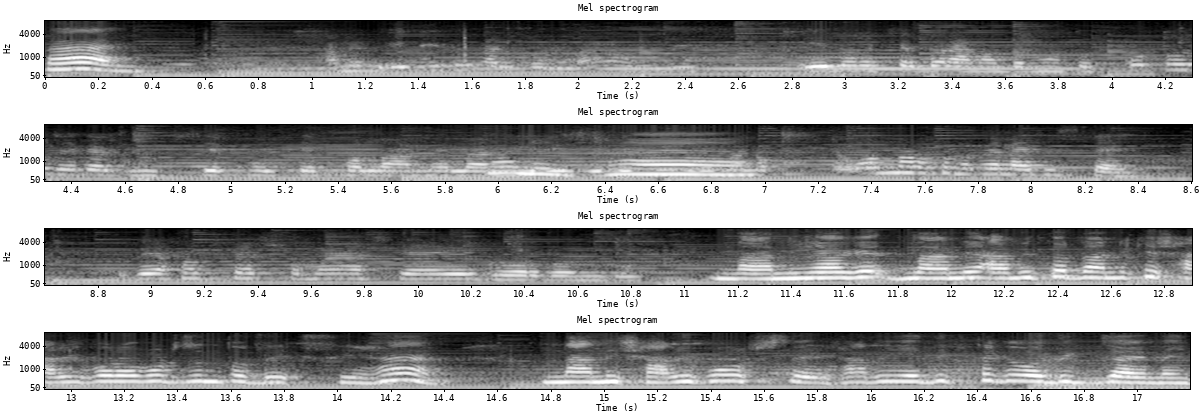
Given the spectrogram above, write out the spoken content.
তাই? আমি এটাই তো কাল করলাম এই মানুষটা আমাদের মতো কত জায়গায় ঘুরছে খাইছে খোলা মেলা হ্যাঁ। মানে অন্যরকম একটা লাইফ স্টাইল। কিন্তু এখন শেষ সময় আসে এই ঘর বন্দি নানি আগে নানি আমি তো নানিকে শাড়ি পরা পর্যন্ত দেখছি হ্যাঁ? নানি শাড়ি পরছে শাড়ি এদিক থেকে ওদিক যায় নাই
